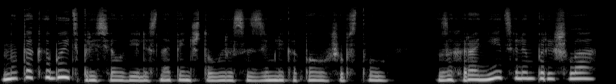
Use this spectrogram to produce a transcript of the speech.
Ну так и быть, присел Велес на пень, что вырос из земли, как по волшебству. За хранителем пришла.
